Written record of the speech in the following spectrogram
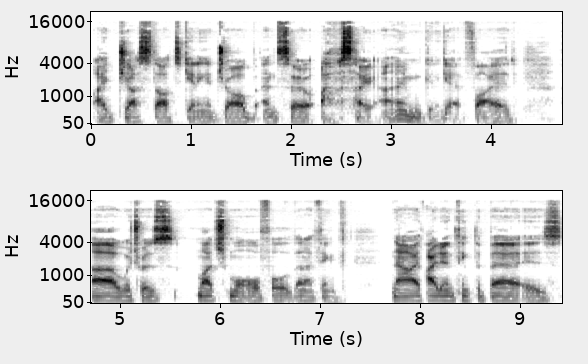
I just started getting a job. And so I was like, I'm going to get fired, uh, which was much more awful than I think now. I, I don't think the bear is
